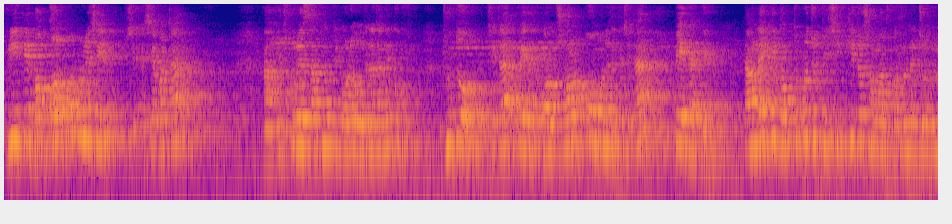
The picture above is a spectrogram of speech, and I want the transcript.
ফ্রিতে বা অল্প মূল্যে সেই সেবাটা স্কুলের ছাত্রছাত্রী, বড় ওদের যাতে খুব দ্রুত সেটা পেয়ে থাকে স্বল্প মূল্যে যাতে সেটা পেয়ে থাকে। তাহলে কি তথ্য প্রযুক্তি শিক্ষিত সমাজ গঠনের জন্য,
